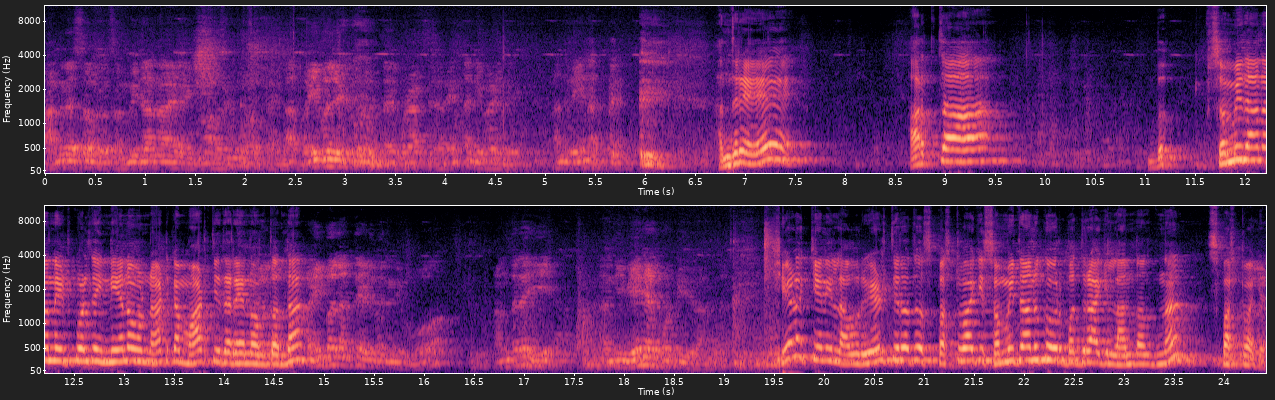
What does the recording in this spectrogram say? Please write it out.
ಕಾಂಗ್ರೆಸ್ ಅವರು ಸಂವಿಧಾನ ಬೈಬಲ್ ಅಂತ ನೀವು ಹೇಳಿದ್ರಿ ಅಂದ್ರೆ ಏನರ್ಥ? ಅರ್ಥ ಅಂದರೆ ಅರ್ಥ ಬ ಸಂವಿಧಾನನ ಇಟ್ಕೊಳ್ದೆ ಇನ್ನೇನೋ ಒಂದು ನಾಟಕ ಮಾಡ್ತಿದ್ದಾರೆ ಏನೋ ಅಂತಂದ ಬೈಬಲ್ ಅಂತ ಹೇಳಿದ್ರಿ ನೀವು ಅಂದ್ರೆ ನೀವೇನ್ ಹೇಳ್ಕೊಟ್ಟಿದ್ದೀರಾ? ಹೇಳಕ್ಕೇನಿಲ್ಲ ಅವ್ರು ಹೇಳ್ತಿರೋದು ಸ್ಪಷ್ಟವಾಗಿ ಸಂವಿಧಾನಕ್ಕೂ ಅವ್ರು ಭದ್ರ ಆಗಿಲ್ಲ ಅನ್ನೋದನ್ನ ಸ್ಪಷ್ಟವಾಗಿ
